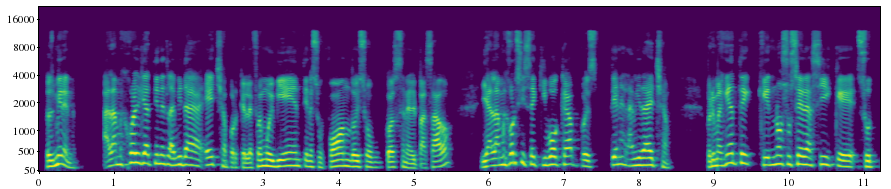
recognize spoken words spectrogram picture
Entonces miren, a lo mejor él ya tienes la vida hecha porque le fue muy bien, tiene su fondo, hizo cosas en el pasado, y a lo mejor si se equivoca, pues tiene la vida hecha. Pero imagínate que no sucede así, que su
